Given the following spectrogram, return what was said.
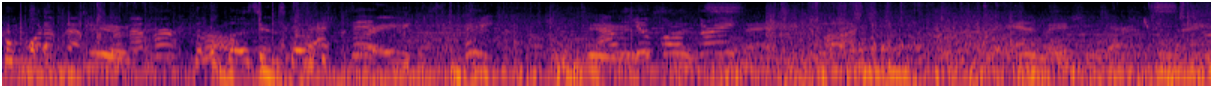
One of them, Dude, remember? going That's it. crazy. Pete, Dude, Alley, you this is three? insane. The animations are insane.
